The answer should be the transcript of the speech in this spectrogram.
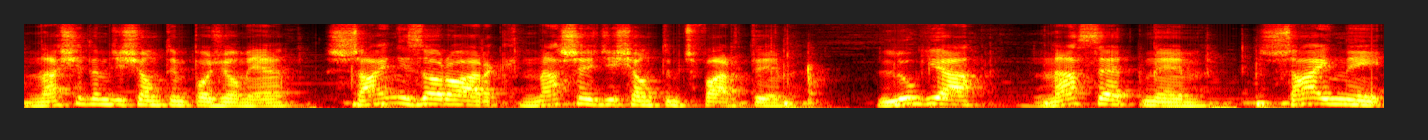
na 70 poziomie, Shiny Zoroark na 64, Lugia na setnym, Shiny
